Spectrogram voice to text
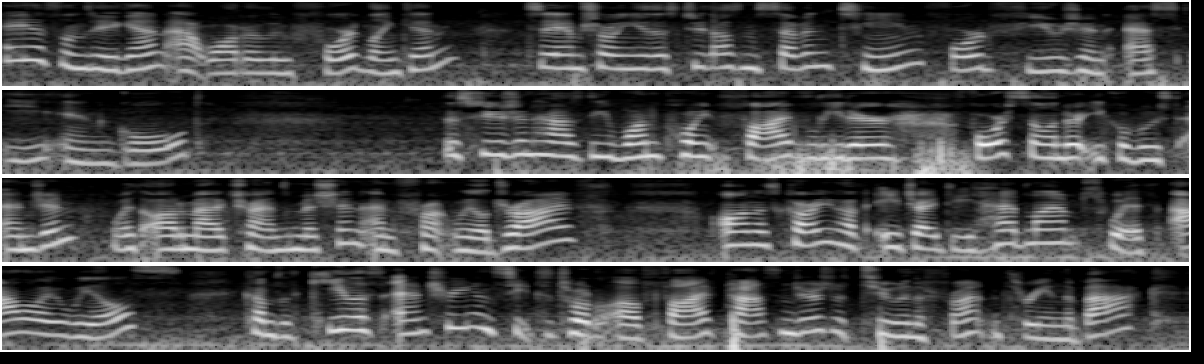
Hey, it's Lindsay again at Waterloo Ford Lincoln. Today I'm showing you this 2017 Ford Fusion SE in gold. This Fusion has the 1.5 liter four cylinder EcoBoost engine with automatic transmission and front wheel drive. On this car, you have HID headlamps with alloy wheels. Comes with keyless entry and seats a total of five passengers with two in the front and three in the back.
